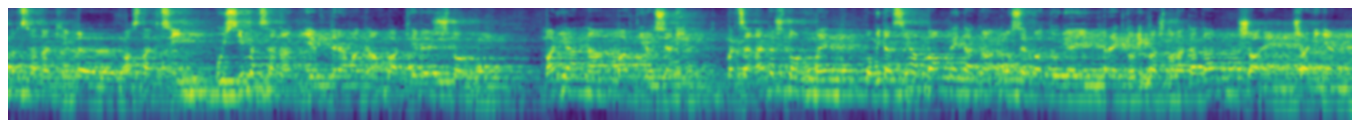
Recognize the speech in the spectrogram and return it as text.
մրցանակի մասնակցին հույսի մրցանակ եւ դրամական պարգև է շնորհվում Մարիաննա Մարտիրոսյանին։ Մրցանակը շնորհում է Կոմիտասի անվան պետական կոնսերվատորիայի ռեկտորի պաշտոնակատար Շահեն Շահինյանը։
